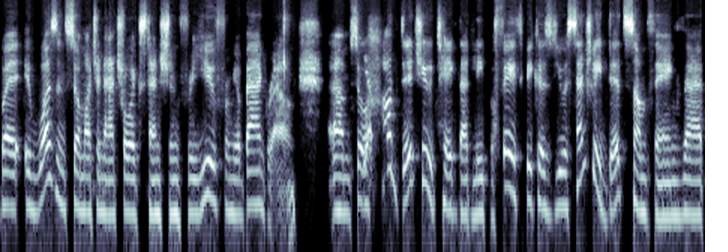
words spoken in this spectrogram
but it wasn't so much a natural extension for you from your background. Um, so, yep. how did you take that leap of faith? Because you essentially did something that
